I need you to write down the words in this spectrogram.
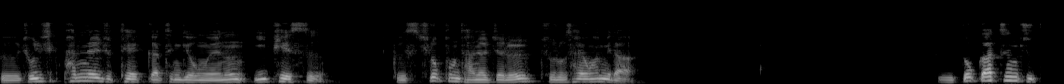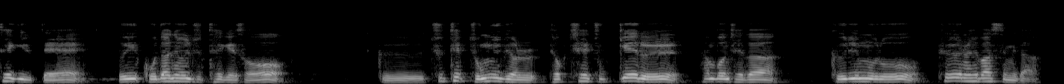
그 조립식 판넬 주택 같은 경우에는 EPS 그 스티로폼 단열재를 주로 사용합니다. 그 똑같은 주택일 때의 고단열 주택에서 그 주택 종류별 벽체 두께를 한번 제가 그림으로 표현을 해봤습니다.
